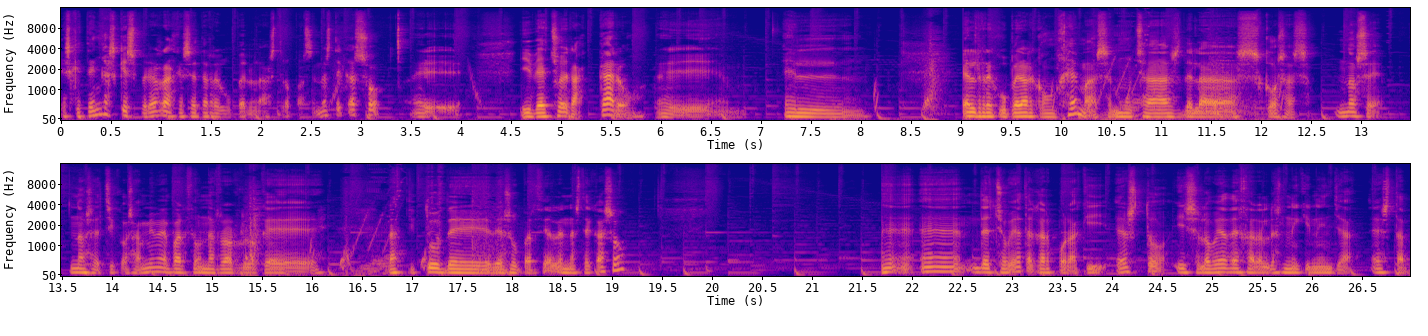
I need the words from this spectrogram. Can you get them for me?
es que tengas que esperar a que se te recuperen las tropas. En este caso, eh, y de hecho era caro eh, el, el recuperar con gemas muchas de las cosas. No sé, no sé chicos, a mí me parece un error lo que... La actitud de, de Supercell en este caso. Eh, eh, eh, de hecho, voy a atacar por aquí esto y se lo voy a dejar al Sneaky Ninja, esta,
